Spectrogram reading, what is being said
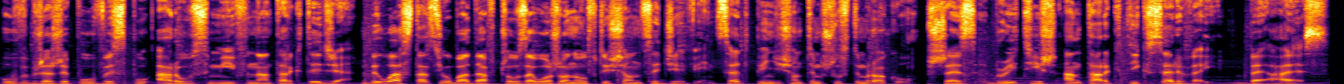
u wybrzeży półwyspu Arrowsmith na Antarktydzie, była stacją badawczą założoną w 1956 roku przez British Antarctic Survey BAS.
